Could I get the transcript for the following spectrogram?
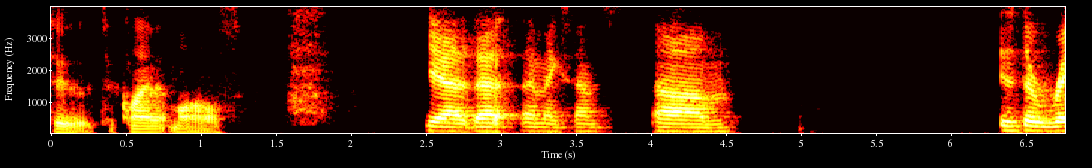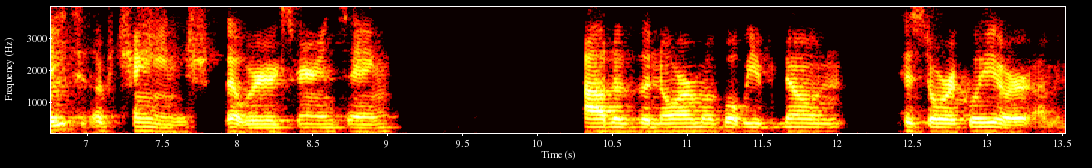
to to climate models. Yeah, that that makes sense. Um, is the rate of change that we're experiencing out of the norm of what we've known historically, or I mean,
